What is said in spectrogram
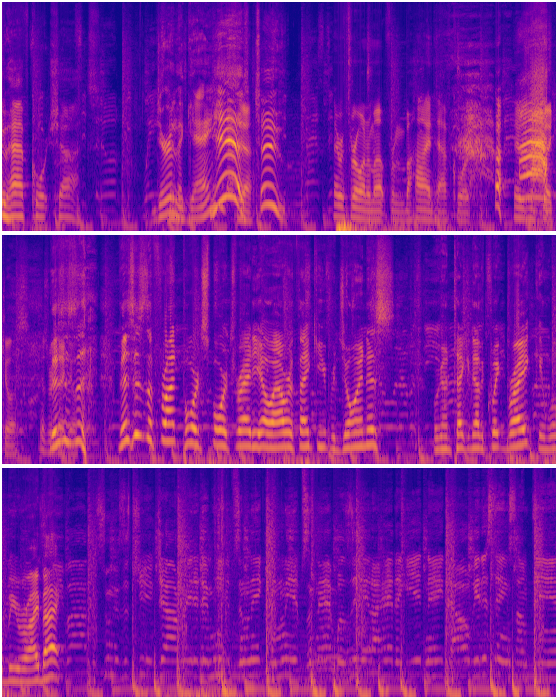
team. half court shots during the game. Yes, Yeah. two. They were throwing them up from behind half court. It was ridiculous. It was ridiculous. This is the, this is the Front Porch Sports Radio Hour. Thank you for joining us. We're going to take another quick break, and we'll be right back. Soon as the chick gyrated them hips and licked them lips, and that was it. I had to get Nate Dogg to sing something.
